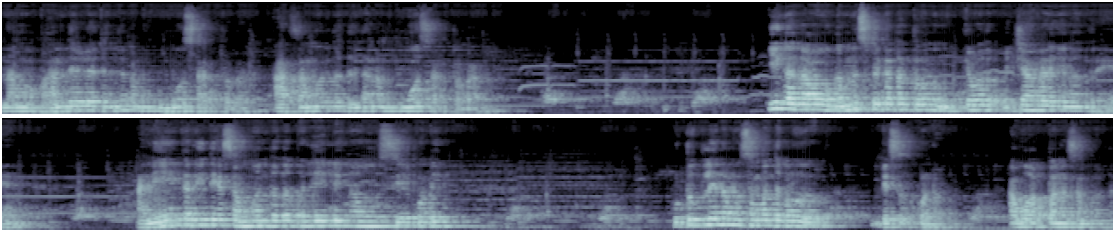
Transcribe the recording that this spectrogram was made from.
ನಮ್ಮ ಬಾಂಧವ್ಯದಿಂದ ನಮಗೆ ಮೋಸ ಆಗ್ತದ, ಆ ಸಂಬಂಧದಿಂದ ನಮಗೆ ಮೋಸ ಆಗ್ತದ. ಈಗ ನಾವು ಗಮನಿಸಬೇಕಾದಂತ ಒಂದು ಮುಖ್ಯವಾದ ವಿಚಾರ ಏನಂದ್ರೆ, ಅನೇಕ ರೀತಿಯ ಸಂಬಂಧದ ಬಲೆಯಲ್ಲಿ ನಾವು ಸೇರ್ಕೊಂಡಿವಿ. ಹುಟ್ಟುತ್ತಲೇ ನಮ್ಮ ಸಂಬಂಧಗಳು ಬೆಸತ್ಕೊಂಡವು ಅವು ಅಪ್ಪನ ಸಂಬಂಧ,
